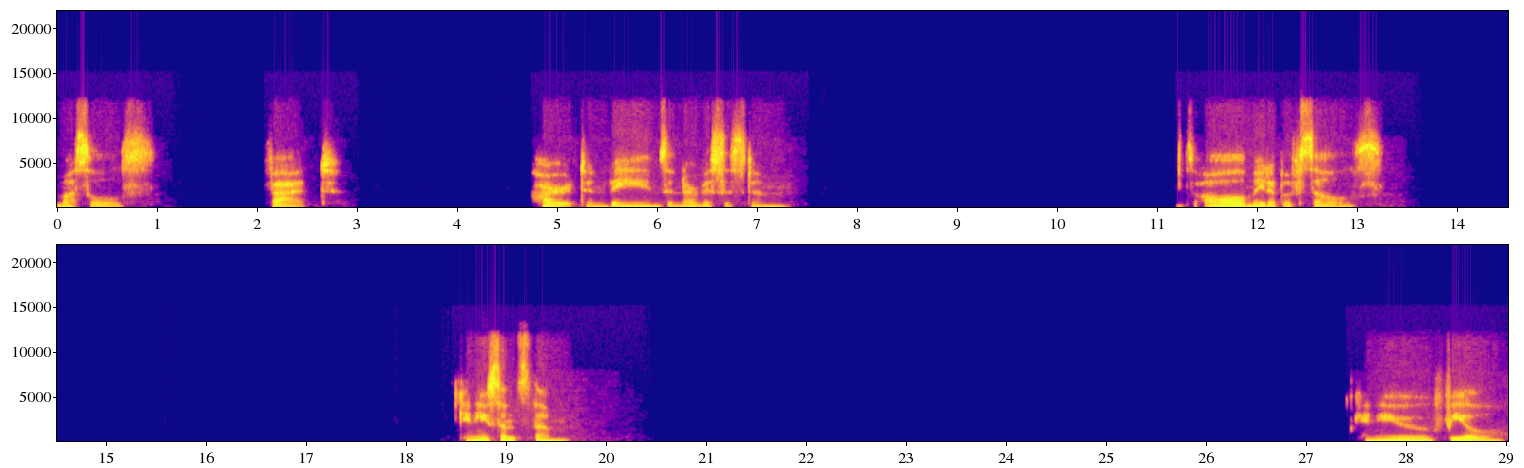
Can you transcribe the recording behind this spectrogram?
muscles, fat, heart and veins and nervous system. It's all made up of cells. Can you sense them? Can you feel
